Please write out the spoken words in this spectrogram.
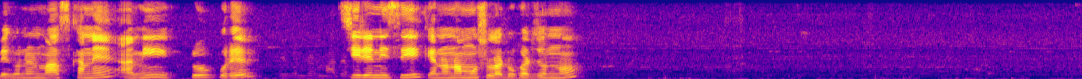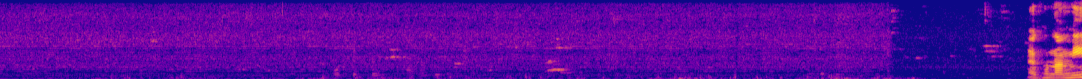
বেগুনের মাঝখানে আমি একটু করে চিড়ে নিছি, কেননা মশলা ঢোকার জন্য। এখন আমি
